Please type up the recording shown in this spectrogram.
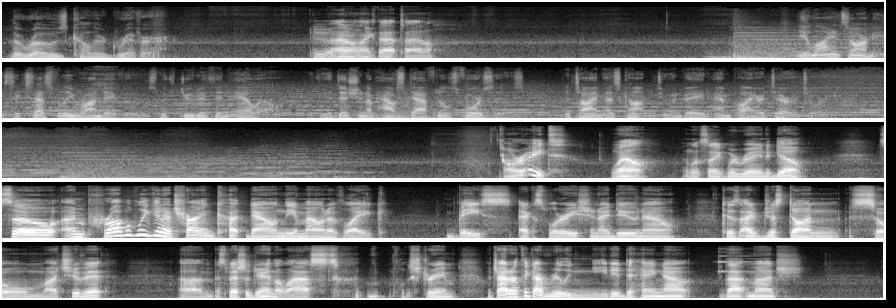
The Rose Colored River. Ooh, I don't like that title. The Alliance army successfully rendezvous with Judith and Aelel. With the addition of House Daphnel's forces, the time has come to invade Empire territory. Alright. Well, it looks like we're ready to go. So, I'm probably gonna try and cut down the amount of, like, base exploration I do now. Because I've just done so much of it. Um, especially during the last stream. Which I don't think I really needed to hang out that much.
